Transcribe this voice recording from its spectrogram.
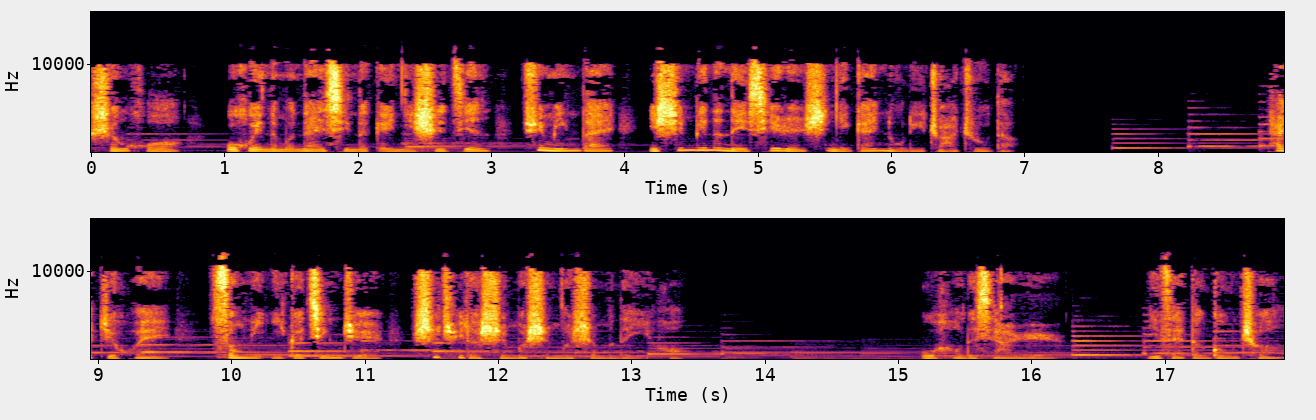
生活不会那么耐心的给你时间去明白你身边的哪些人是你该努力抓住的，他只会送你一个惊觉失去了什么什么什么的以后。午后的夏日，你在等公车，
